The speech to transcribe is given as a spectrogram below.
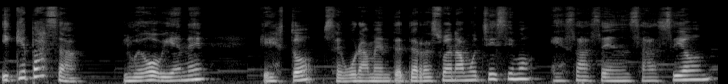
¿Y qué pasa? Luego viene, que esto seguramente te resuena muchísimo, esa sensación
